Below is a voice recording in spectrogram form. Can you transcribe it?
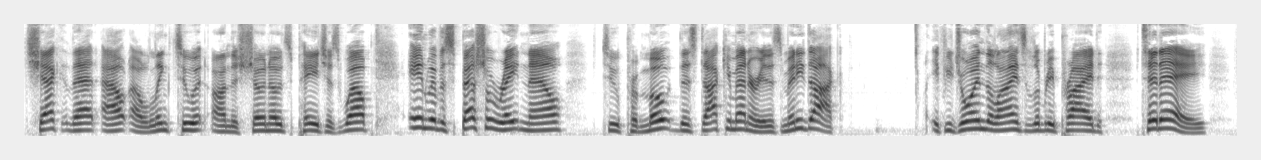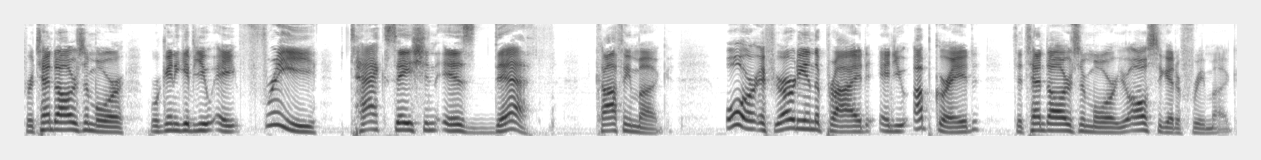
check that out. I'll link to it on the show notes page as well. And we have a special rate now to promote this documentary, this mini doc if you join the Lions of Liberty Pride today for $10 or more, we're going to give you a free Taxation is Death coffee mug. Or if you're already in the Pride and you upgrade to $10 or more, you also get a free mug.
